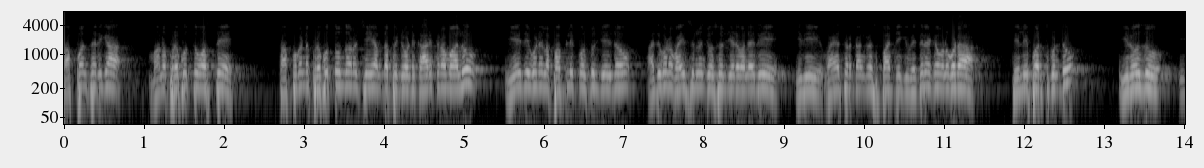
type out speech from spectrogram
తప్పనిసరిగా మన ప్రభుత్వం వస్తే తప్పకుండా ప్రభుత్వం ద్వారా చేయాలి తప్ప ఇటువంటి కార్యక్రమాలు ఏది కూడా ఇలా పబ్లిక్ వసూలు చేయడం అది కూడా వయసుల నుంచి వసూలు చేయడం అనేది ఇది వైఎస్ఆర్ కాంగ్రెస్ పార్టీకి వ్యతిరేకమని కూడా తెలియపరచుకుంటూ ఈరోజు ఈ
